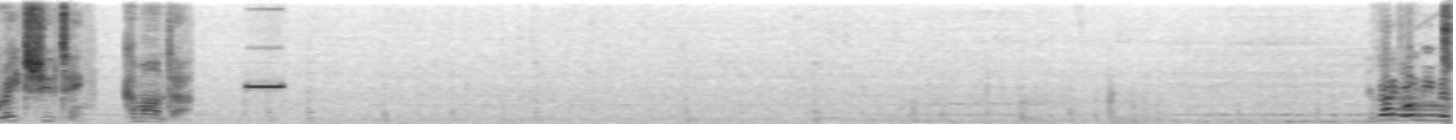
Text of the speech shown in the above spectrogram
Great shooting, Commander. You gotta go even.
